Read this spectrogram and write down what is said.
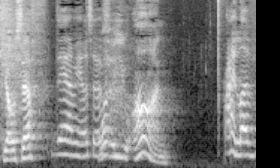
Joseph, Damn, Joseph. what are you on? I love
